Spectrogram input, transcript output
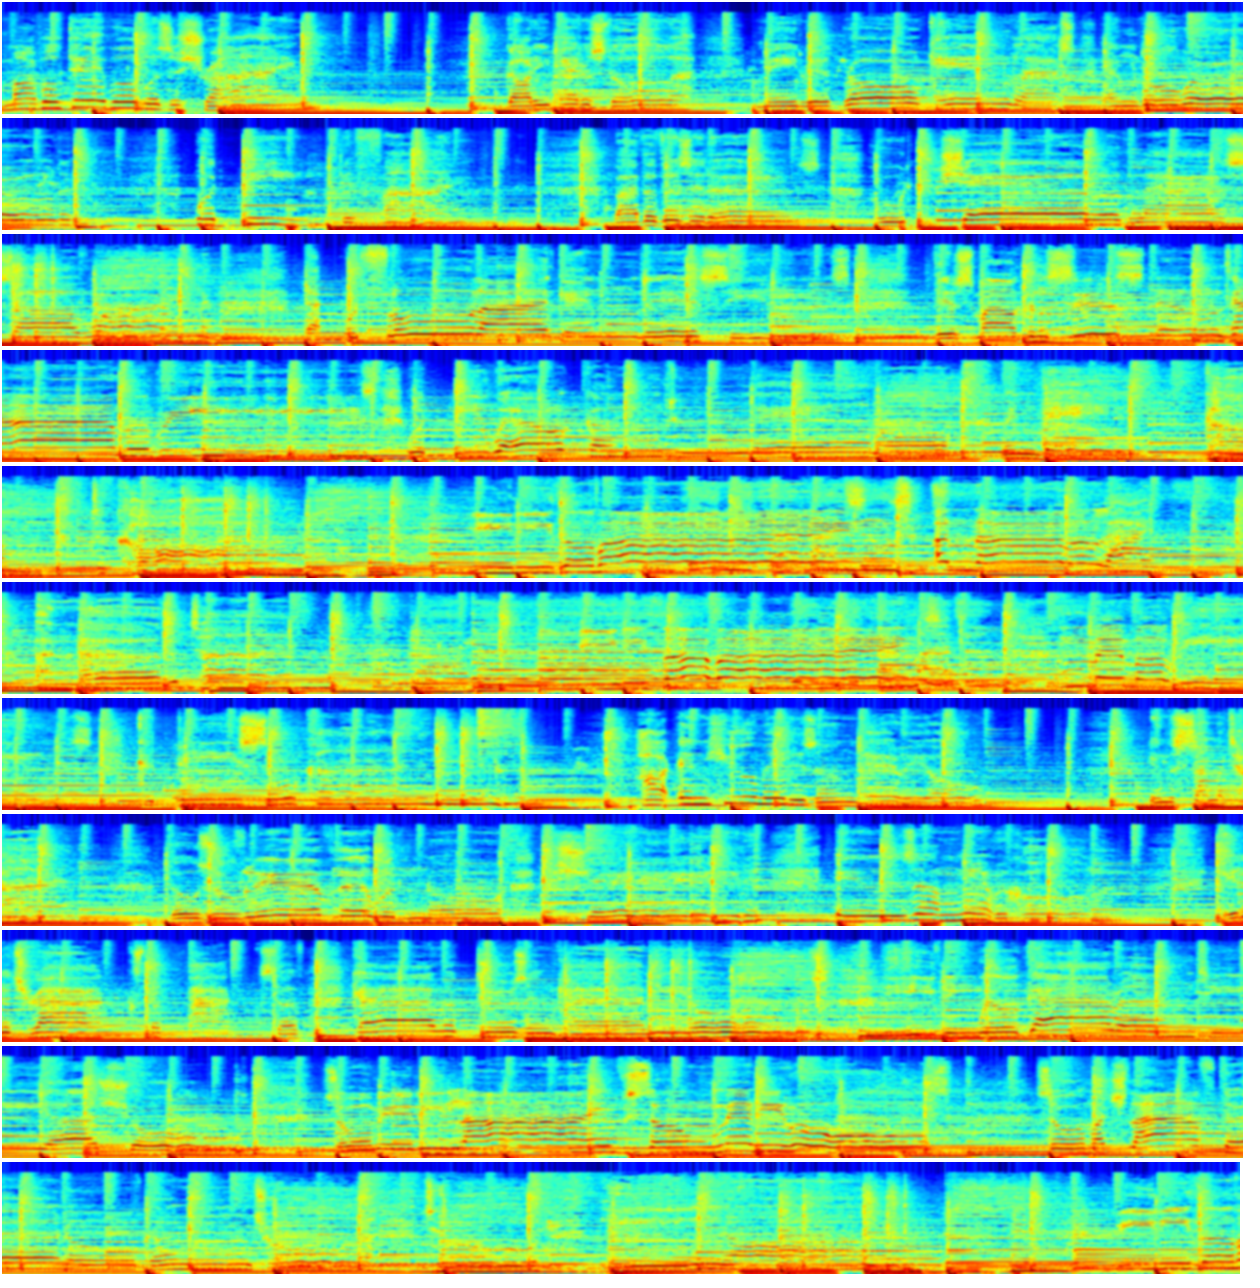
marble table was a shrine, gaudy pedestal made with broken glass, and the world would be defined by the visitors who'd share a glass of wine that would flow like endless seas. Their smile consistent and the breeze welcome to Hot and humid is Ontario in the summertime. Those who've lived there would know the shade is a miracle. It attracts the packs of characters and cameos. The evening will guarantee a show. So many lives, so many much laughter, no control to lean on. Beneath the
